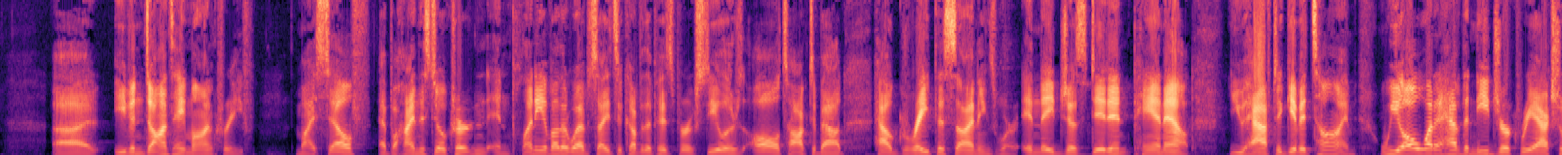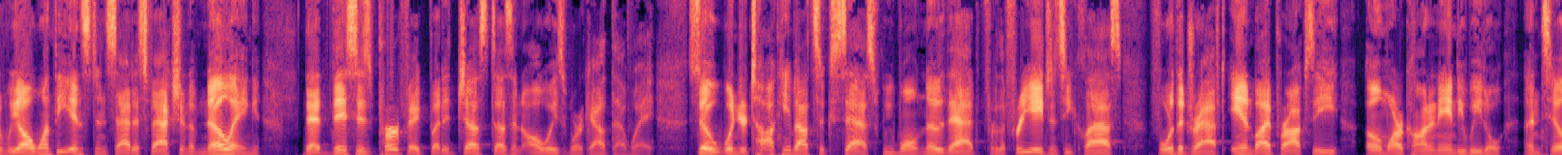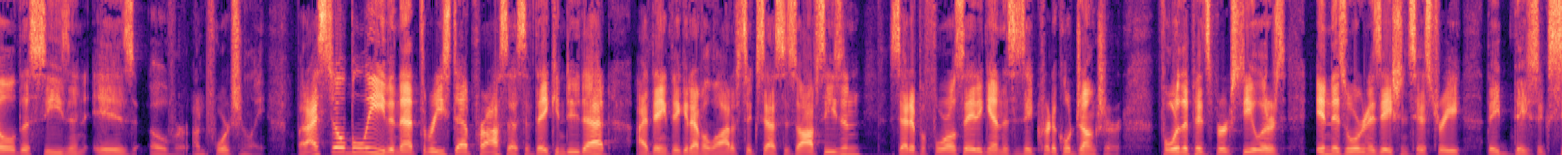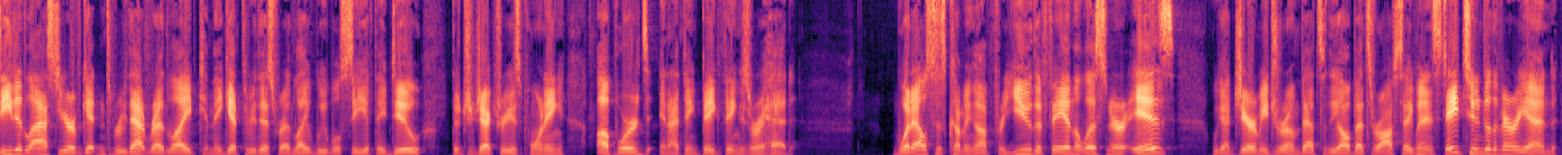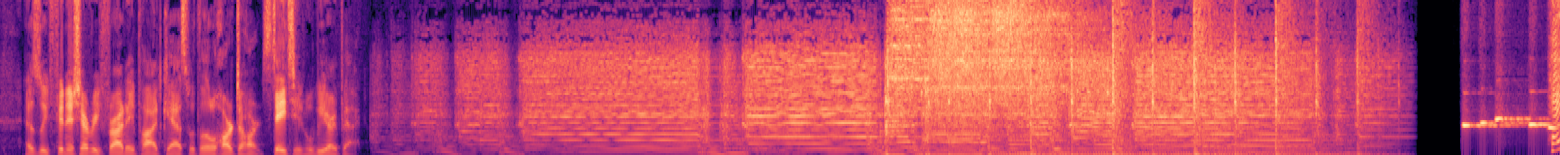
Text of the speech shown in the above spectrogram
uh, even Donte Moncrief, myself at Behind the Steel Curtain and plenty of other websites that cover the Pittsburgh Steelers all talked about how great the signings were, and they just didn't pan out. You have to give it time. We all want to have the knee jerk reaction. We all want the instant satisfaction of knowing that this is perfect, but it just doesn't always work out that way. So when you're talking about success, we won't know that for the free agency class, for the draft, and by proxy, Omar Khan and Andy Weidl until the season is over, unfortunately. But I still believe in that three step process. If they can do that, I think they could have a lot of success this offseason. Said it before, I'll say it again. This is a critical juncture for the Pittsburgh Steelers in this organization's history. They they succeeded last year of getting through that red light. Can they get through this red light? We will see if they do. The trajectory is pointing upwards, and I think big things are ahead. What else is coming up for you, the fan, the listener, is we got Jeremy Jerome Betts with the All Bets Are Off segment. And stay tuned to the very end as we finish every Friday podcast with a little heart to heart. Stay tuned. We'll be right back.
